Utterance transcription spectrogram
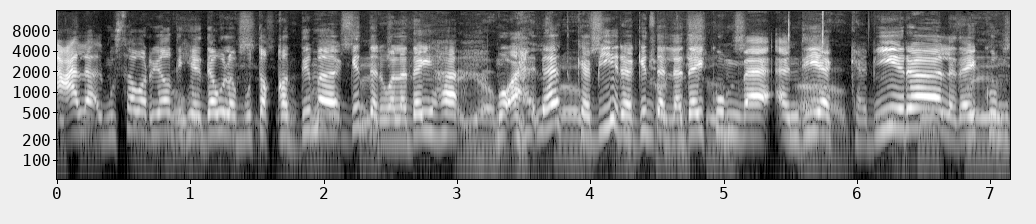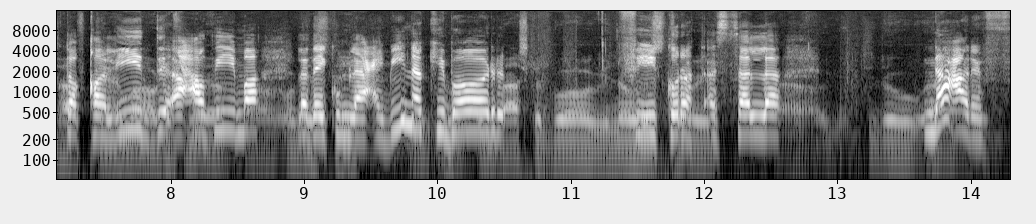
على المستوى الرياضي هي دولة متقدمة جدا ولديها مؤهلات كبيرة جدا لديكم أندية كبيرة لديكم تقاليد عظيمة لديكم لاعبين كبار. في كرة السلة. نعرف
